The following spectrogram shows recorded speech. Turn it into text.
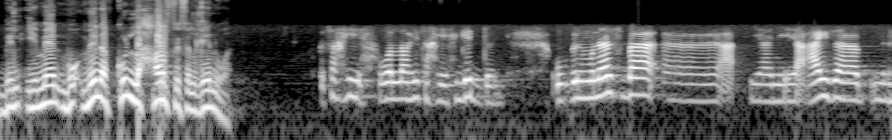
بالإيمان مؤمنة بكل حرف في الغنوة. صحيح والله صحيح جدا. وبالمناسبة آه، يعني عايزة من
